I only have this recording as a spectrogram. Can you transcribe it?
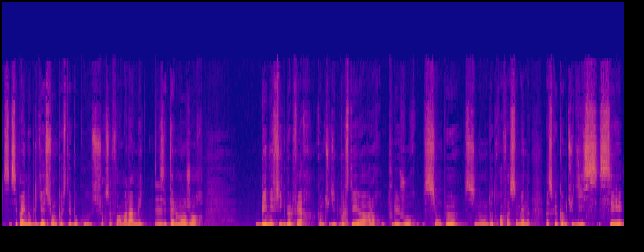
c'est pas une obligation de poster beaucoup sur ce format-là, mais Mm. c'est tellement genre bénéfique de le faire, comme tu dis, de poster euh, alors tous les jours si on peut, sinon deux trois fois semaine, parce que comme tu dis, c'est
